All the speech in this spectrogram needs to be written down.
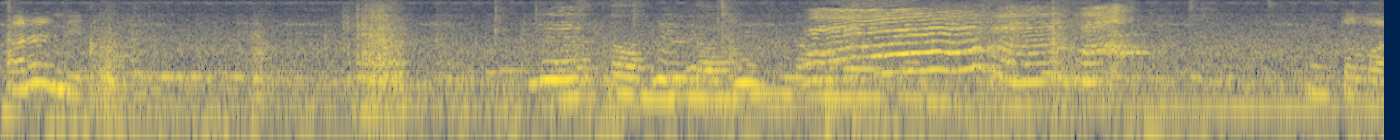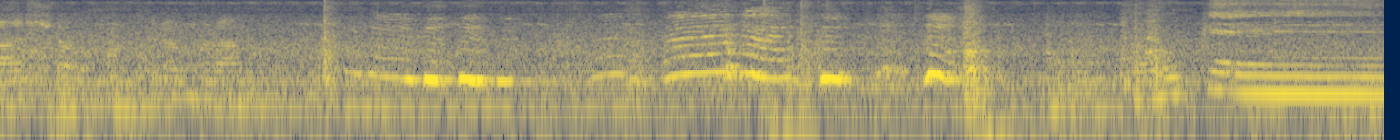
Parang hindi ba? Ano to, bilo? Yung tuwa siya. Ram. Okay.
